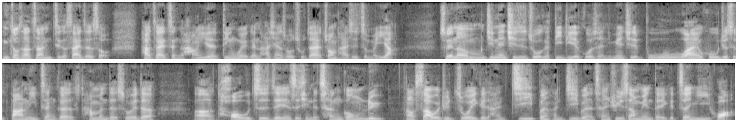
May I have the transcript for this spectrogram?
你总是要知道你这个赛车手他在整个行业的定位跟他现在所处在的状态是怎么样。所以呢，我们今天其实做一个滴滴的过程里面，其实不外乎就是把你整个他们的所谓的呃投资这件事情的成功率。然后稍微去做一个很基本、很基本的程序上面的一个正义化。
